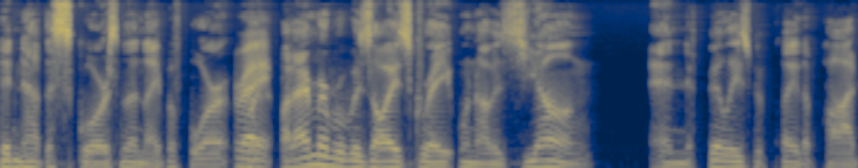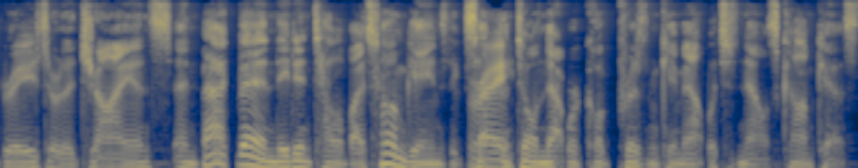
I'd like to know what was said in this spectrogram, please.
didn't have the scores from the night before. Right. But, I remember it was always great when I was young, and the Phillies would play the Padres or the Giants, and back then they didn't televise home games except Right. until a network called PRISM came out, which is now is Comcast.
